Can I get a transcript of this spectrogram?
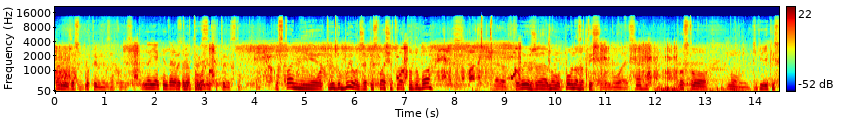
далі вже супротивник знаходиться. Ну як він зараз себе поводить? 300-400. Останні три доби, от вже пішла четверта доба, е, коли вже ну, повне затища відбувається. Просто ну, тільки якісь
